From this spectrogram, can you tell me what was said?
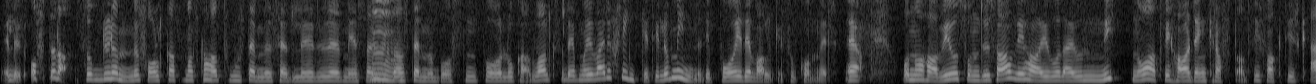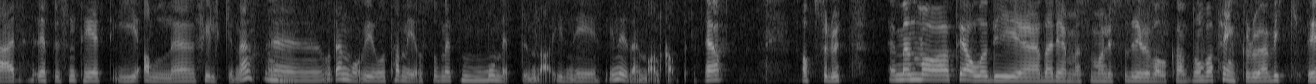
eller ofte, da, så glemmer folk at man skal ha to stemmesedler med seg ut av mm. stemmebåsen på lokalvalg. Så det må vi være flinke til å minne dem på i det valget som kommer. Ja. Og nå har vi jo, som du sa, jo, det er jo nytt nå at vi har den krafta at vi faktisk er representert i alle fylkene. Mm. Eh, og den må vi jo ta med oss som et momentum da, inn i, inn i den valgkampen. Ja, absolutt. Men hva til alle de der hjemme som har lyst til å drive valgkamp nå, hva tenker du er viktig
